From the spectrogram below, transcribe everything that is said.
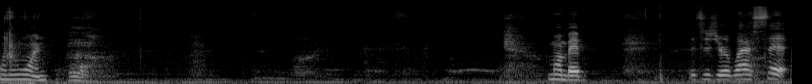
Twenty-one. Come on, babe. This is your last set.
